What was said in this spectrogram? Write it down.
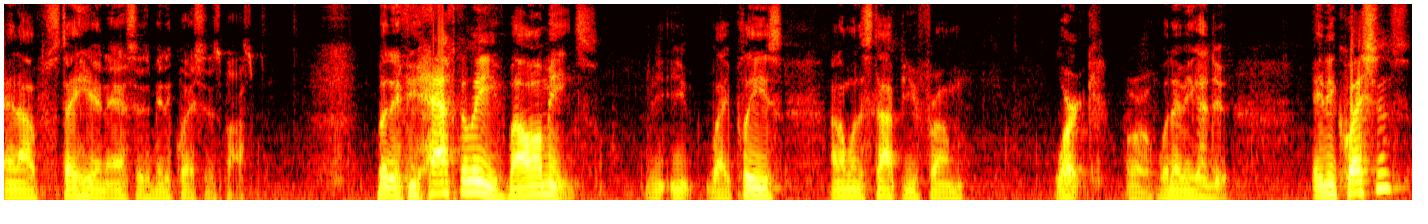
and I'll stay here and answer as many questions as possible. But if you have to leave, by all means, you, like please, I don't want to stop you from work or whatever you got to do. Any questions?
